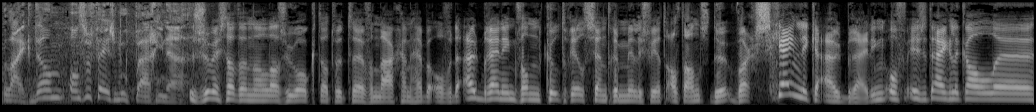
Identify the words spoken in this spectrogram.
Like dan onze Facebookpagina. Zo is dat en dan las u ook dat we het eh, vandaag gaan hebben over de uitbreiding van cultureel centrum Millesweert. Althans, de waarschijnlijke uitbreiding. Of is het eigenlijk al uh,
